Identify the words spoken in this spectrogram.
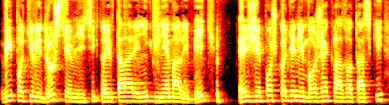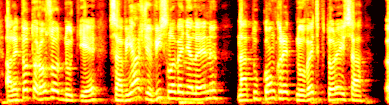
vypotili družstevníci, ktorí v talári nikdy nemali byť, hej, že poškodený môže klas otázky, ale toto rozhodnutie sa viaže vyslovene len na tú konkrétnu vec, ktorej sa e,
